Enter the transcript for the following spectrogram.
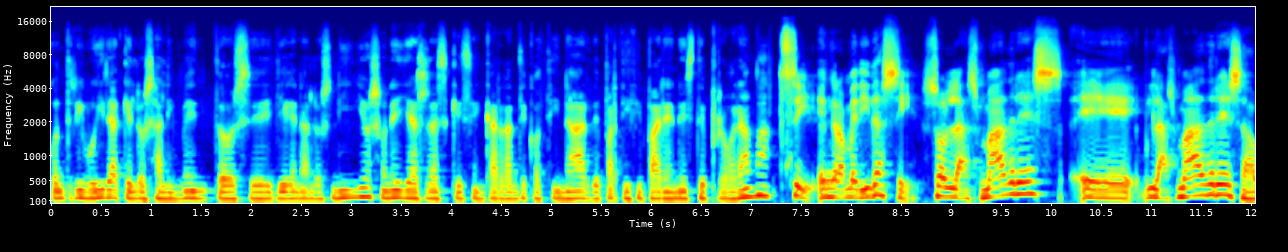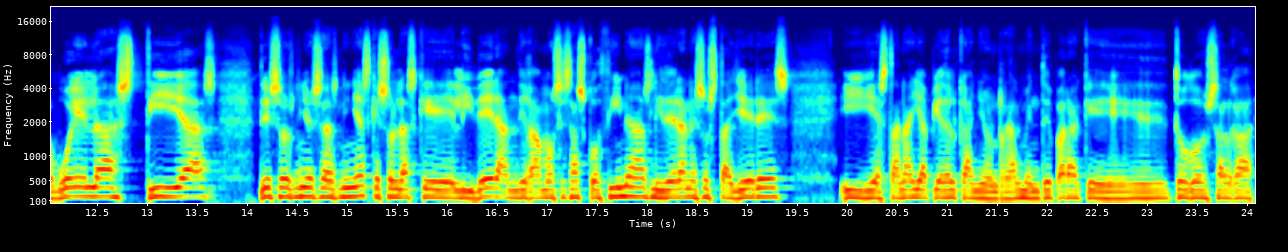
contribuir a que los alimentos eh, lleguen a los niños? ¿Son ellas las que se encargan de cocinar, de participar en este programa? Sí, en gran medida sí. Son las madres, eh, las madres, abuelas, tías de esos niños y esas niñas que son las que lideran, digamos, esas cocinas, lideran esos talleres y están ahí a pie del cañón realmente para que todo salga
